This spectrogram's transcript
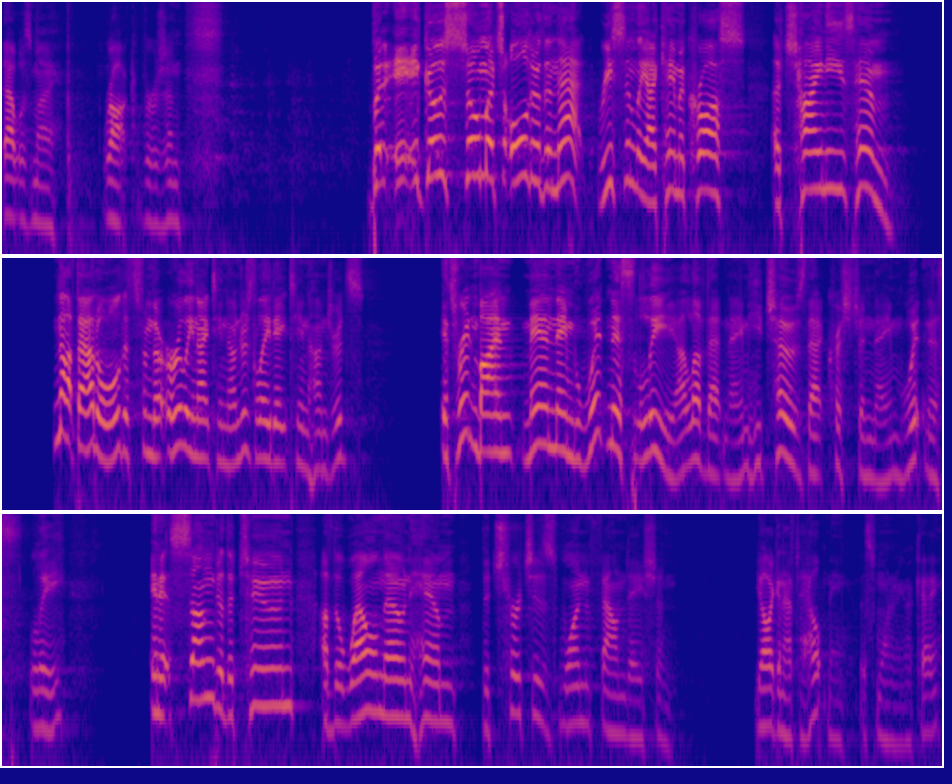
That was my rock version. But it, goes so much older than that. Recently, I came across a Chinese hymn. Not that old, it's from the early 1900s, late 1800s. It's written by a man named Witness Lee. I love that name. He chose that Christian name, Witness Lee. And it's sung to the tune of the well known hymn, The Church's One Foundation. Y'all are going to have to help me this morning, okay?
